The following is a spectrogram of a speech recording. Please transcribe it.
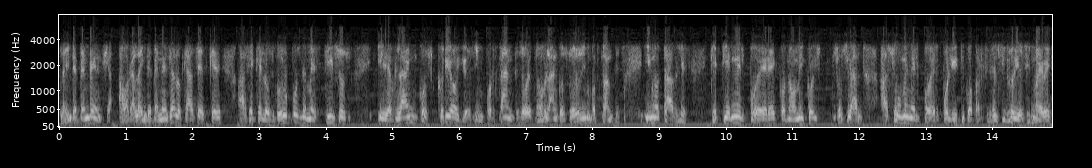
la independencia. Ahora, la independencia lo que hace es que hace que los grupos de mestizos y de blancos criollos importantes, sobre todo blancos criollos importantes y notables, que tienen el poder económico y social, asumen el poder político a partir del siglo XIX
